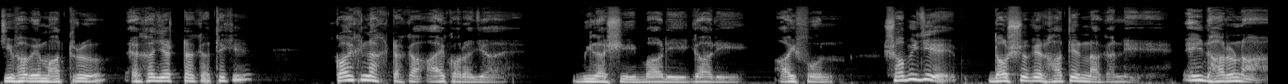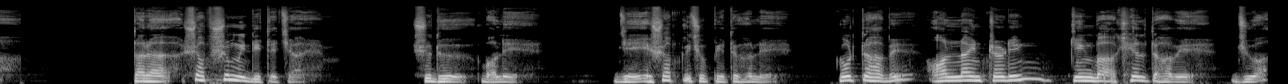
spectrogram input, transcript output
কীভাবে মাত্র এক হাজার টাকা থেকে কয়েক লাখ টাকা আয় করা যায়? বিলাসী বাড়ি, গাড়ি, আইফোন সবই যে দর্শকের হাতের নাগালে। এই ধারণা তারা সবসময় দিতে চায়। শুধু বলে যে এসব কিছু পেতে হলে করতে হবে অনলাইন ট্রেডিং কিংবা খেলতে হবে জুয়া।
